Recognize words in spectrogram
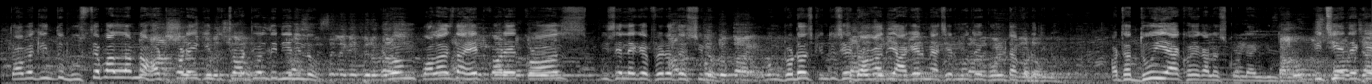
তবে কিন্তু বুঝতে পারলাম না, হট করেই কিন্তু চট জলদি নিয়ে নিল। এবং পলাশ দা হেড করে ক্রস পিছে লেগে ফেরত এসেছিল। এবং ডোডোস কিন্তু সেই ডগা দিয়ে আগের ম্যাচের মতো গোলটা করে দিল। অর্থাৎ দুই এক হয়ে গেল স্কোর লাইন কিন্তু। পিছিয়ে থেকে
